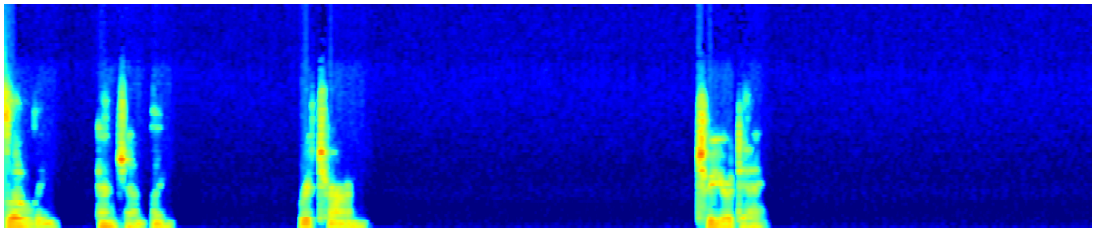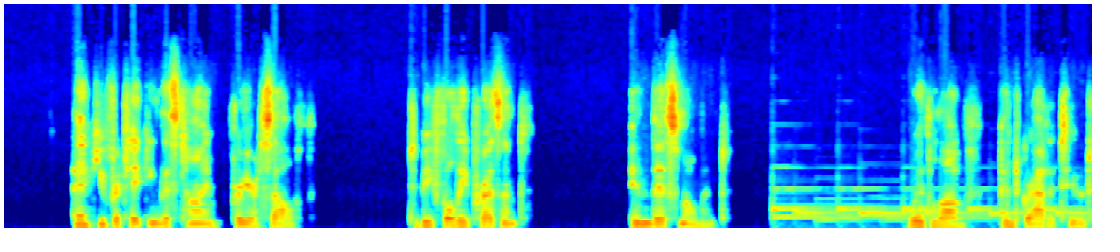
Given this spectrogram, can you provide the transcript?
Slowly and gently return to your day. Thank you for taking this time for yourself to be fully present in this moment. With love and gratitude,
